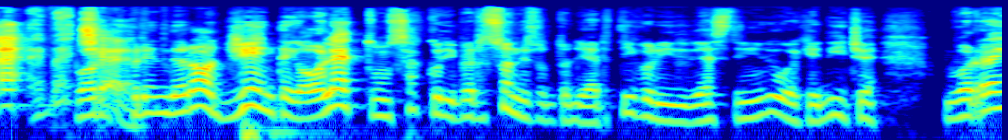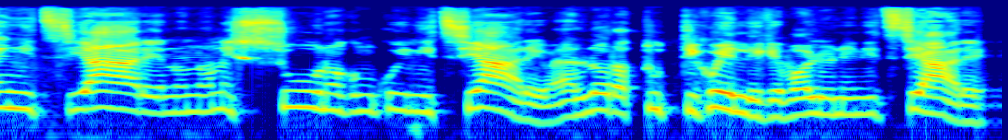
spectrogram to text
Eh, beh, Por- certo. Prenderò gente, ho letto un sacco di persone sotto gli articoli di Destiny 2 che dice vorrei iniziare, non ho nessuno con cui iniziare, allora tutti quelli che vogliono iniziare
